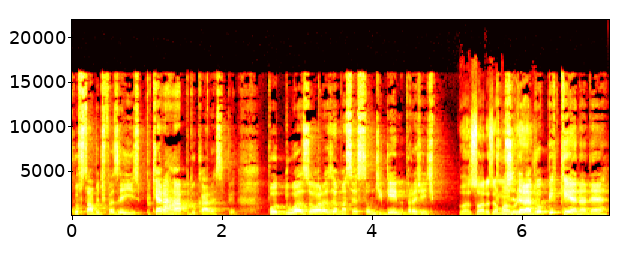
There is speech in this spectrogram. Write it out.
gostava de fazer isso. Porque era rápido, cara. Pô, duas horas é uma sessão de game pra gente. Duas horas é uma Considerável pequena, né?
